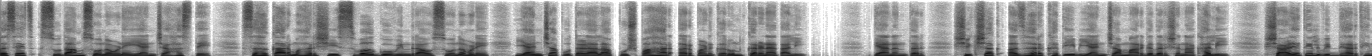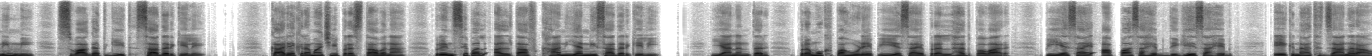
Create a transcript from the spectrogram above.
तसेच सुदाम सोनवणे यांच्या हस्ते सहकार महर्षी स्व गोविंदराव सोनवणे यांच्या पुतळ्याला पुष्पहार अर्पण करून करण्यात आली. त्यानंतर शिक्षक अझहर खतीब यांच्या मार्गदर्शनाखाली शाळेतील विद्यार्थिनींनी स्वागत गीत सादर केले. कार्यक्रमाची प्रस्तावना प्रिन्सिपल अल्ताफ खान यांनी सादर केली. यानंतर प्रमुख पाहुणे पीएसआय प्रल्हाद पवार पीएसआय आप्पासाहेब दिघेसाहेब एकनाथ जानराव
